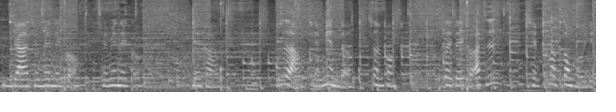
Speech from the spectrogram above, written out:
你家前面那个，前面那个，个啊不是啦，前面的顺丰，对这个啊，只是前靠洞口一点。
